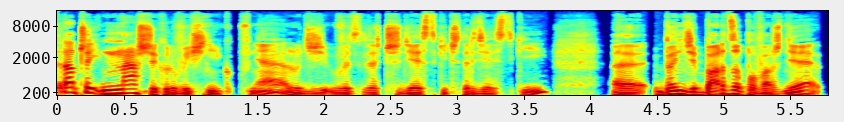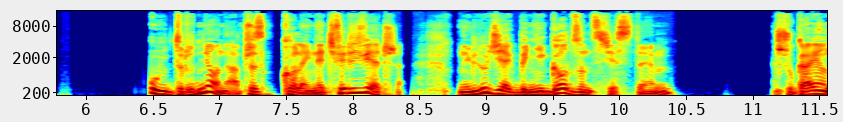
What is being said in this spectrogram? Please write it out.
raczej naszych rówieśników, nie? ludzi w 30, 40, e, będzie bardzo poważnie utrudniona przez kolejne ćwierćwiecze. No i ludzie jakby nie godząc się z tym, szukają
